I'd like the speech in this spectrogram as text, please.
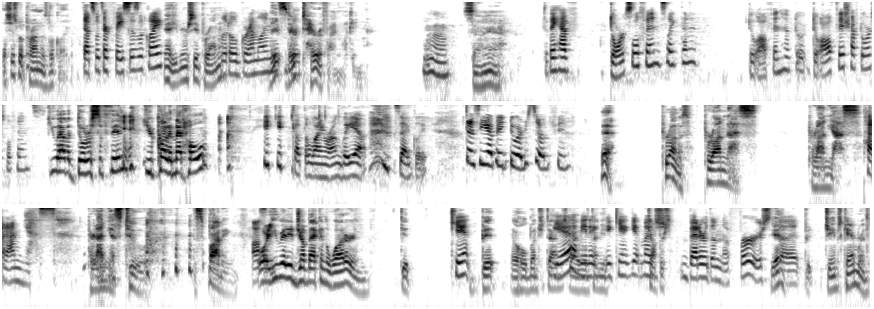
That's just what piranhas look like. That's what their faces look like. Yeah, you've never seen a piranha? Little gremlins. They're, they're with- terrifying looking. Hmm. So yeah. Do they have dorsal fins like that? Do all fin have dor- do all fish have dorsal fins? Do you have a dorsal fin? Do you call him at home? Got the line wrong, but yeah, exactly. Does he have a dorsal fin? Yeah. Piranhas. Piranhas. Piranhas. Piranhas. Piranhas 2. the spawning. Awesome. Or are you ready to jump back in the water and get Can't. bit a whole bunch of times? Yeah, I mean, it, it can't get much jumpers. better than the first, Yeah, but but James Cameron.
